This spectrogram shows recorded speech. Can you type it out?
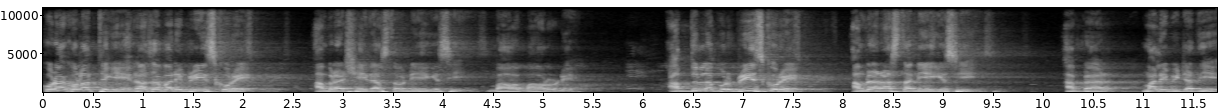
কোড়াখোলার থেকে রাজাবাড়ি ব্রিজ করে আমরা সেই রাস্তাও নিয়ে গেছি মাওয়া মাওয়া রোডে। আবদুল্লাপুর ব্রিজ করে আমরা রাস্তা নিয়ে গেছি আপনার মালিবিটা দিয়ে।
